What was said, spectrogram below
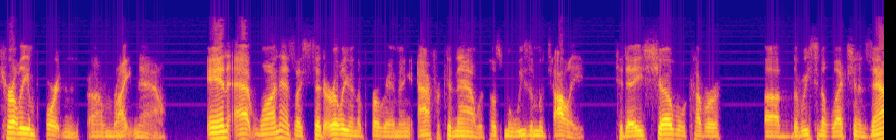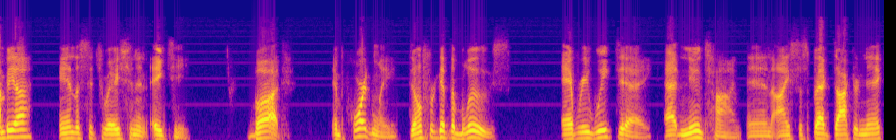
terribly important um, right now. And at one, as I said earlier in the programming, Africa Now with host Moiza Mutali. Today's show will cover uh, the recent election in Zambia and the situation in Haiti. But importantly, don't forget the blues every weekday at noontime. And I suspect Dr. Nick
